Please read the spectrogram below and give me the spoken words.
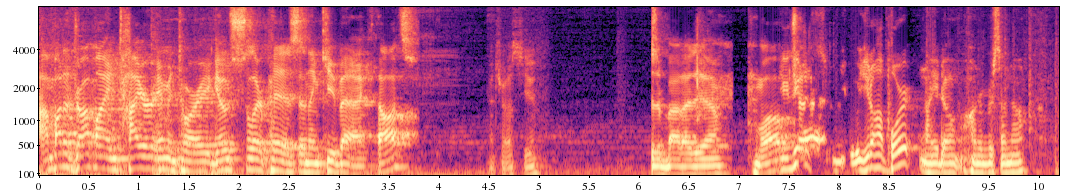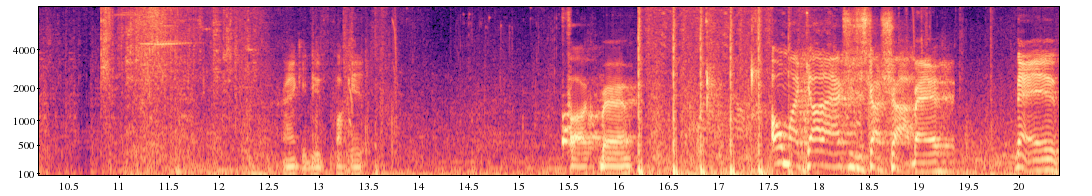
I'm about to drop my entire inventory, go slurp his, and then queue back. Thoughts? I trust you. This is a bad idea. Well, You, just, you don't have port? No, you don't. 100% no. Crank it, dude. Fuck it. fuck, bro. Oh my god, I actually just got shot, bro. Babe.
